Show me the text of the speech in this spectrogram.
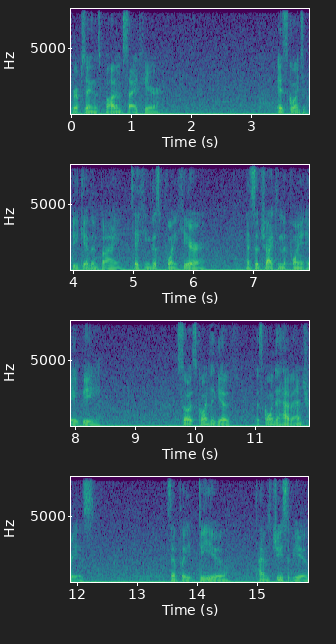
representing this bottom side here, is going to be given by taking this point here and subtracting the point AB. So it's going to give, it's going to have entries. Simply du times g sub u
